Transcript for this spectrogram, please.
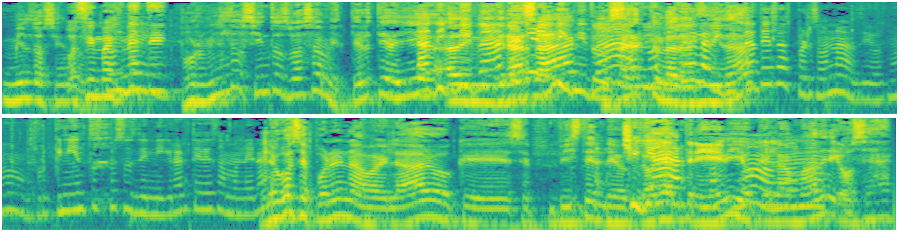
mil O doscientos. sea, imagínate. Por 1200 vas a meterte ahí La a, dignidad, denigrar. la dignidad, exacto, no la dignidad. de esas personas, Dios, no. Por 500 pesos denigrarte de esa manera. Luego se ponen a bailar o que se visten de Chillar. Gloria Trevi o que la no, no. madre, o sea,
